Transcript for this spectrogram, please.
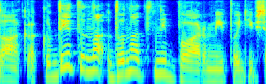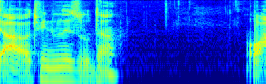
Так, а куди дона- донатний бар мій подівся? А, от він внизу, да? О.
